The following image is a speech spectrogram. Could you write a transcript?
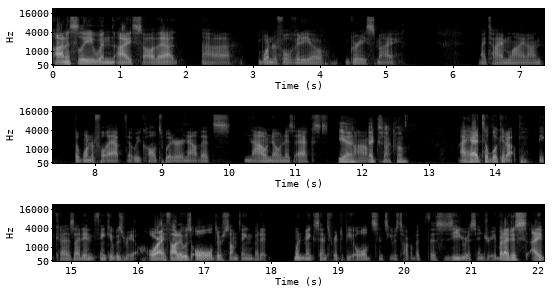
Honestly, when I saw that uh, wonderful video grace my my timeline on the wonderful app that we call Twitter, now that's now known as X, Yeah. Um, X.com. I had to look it up because I didn't think it was real, or I thought it was old or something, but it wouldn't make sense for it to be old since he was talking about this Zegras injury. But I just, I,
